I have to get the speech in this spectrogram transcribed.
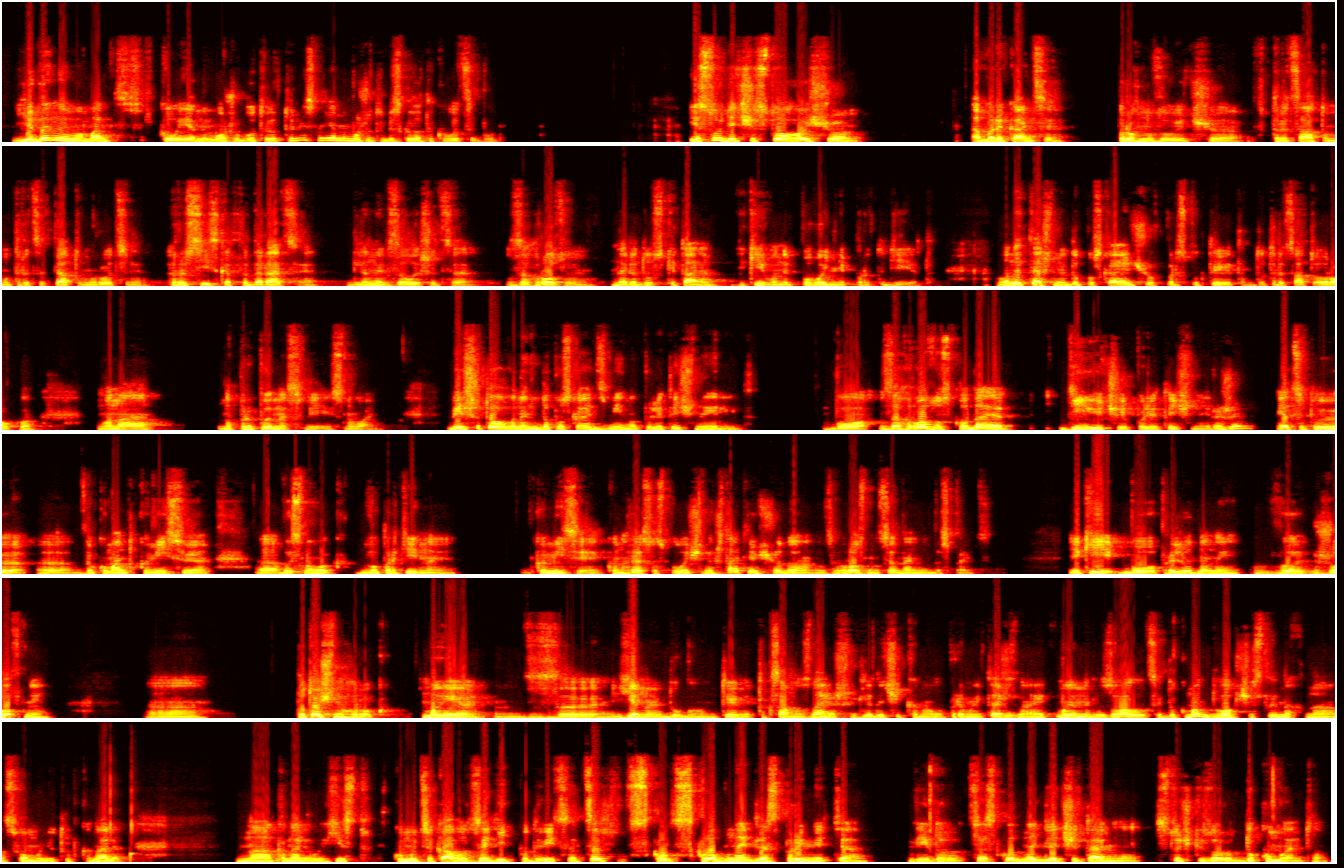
Єдиний момент, коли я не можу бути оптимістом, я не можу тобі сказати, коли це буде. І судячи з того, що американці прогнозують, що в 30-35 році Російська Федерація для них залишиться загрозою наряду з Китаєм, якій вони повинні протидіяти, вони теж не допускають, що в перспективі там, до 30-го року вона ну, припинить своє існування. Більше того, вони не допускають зміну політичної еліти, бо загрозу складає діючий політичний режим. Я цитую е, документ комісію, е, висновок двопартійної комісії Конгресу Сполучених Штатів щодо загроз національній безпеці, який був оприлюднений в жовтні е, поточного року. Ми з Єною Дубовим, ти так само знаєш, глядачі каналу Прямий теж знають. Ми аналізували цей документ в двох частинах на своєму youtube каналі на каналі Легіст. Кому цікаво, зайдіть, подивіться. Це складне для сприйняття відео, це складне для читання з точки зору документу.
